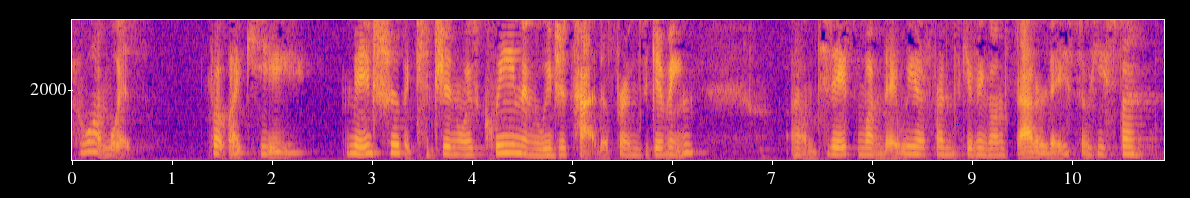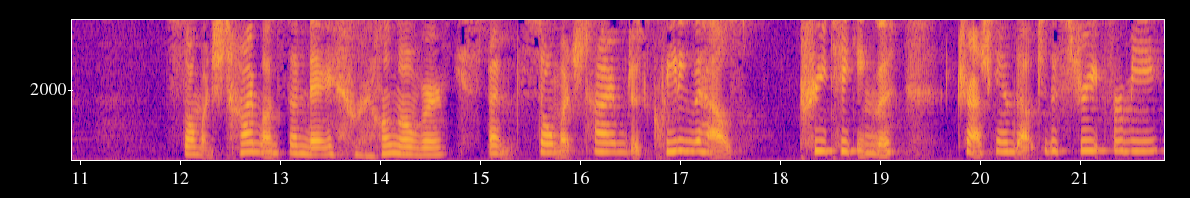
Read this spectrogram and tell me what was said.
who I'm with. But like he made sure the kitchen was clean and we just had a Friendsgiving. Um, today's Monday. We had Friendsgiving on Saturday, so he spent so much time on Sunday. We're hungover. He spent so much time just cleaning the house, pre taking the trash cans out to the street for me,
